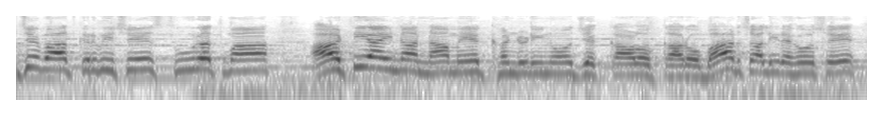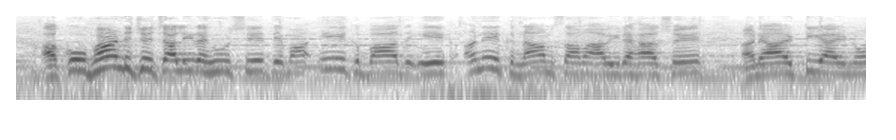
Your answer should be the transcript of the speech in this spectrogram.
આજે વાત કરવી છે સુરતમાં આરટીઆઈના નામે ખંડણીનો જે કાળો કારોબાર ચાલી રહ્યો છે. આ કૌભાંડ જે ચાલી રહ્યું છે તેમાં એક બાદ એક અનેક નામ સામે આવી રહ્યા છે અને આરટીઆઈનો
